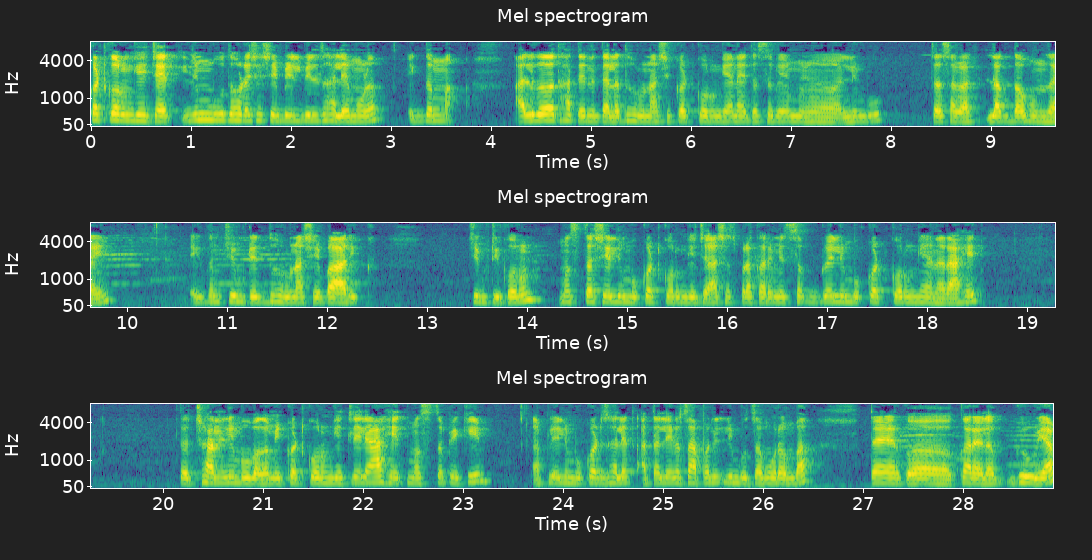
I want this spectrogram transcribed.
कट करून घ्यायचे आहेत. लिंबू थोडेसे असे बिलबिल झाल्यामुळं एकदम अलगद हाताने त्याला धरून असे कट करून घ्या नाही तर सगळे लिंबूचा सगळा लगदा होऊन जाईल एकदम चिमटीत धरून असे बारीक चिमटी करून मस्त असे लिंबू कट करून घ्यायचे. अशाच प्रकारे मी सगळे लिंबू कट करून घेणार आहेत. तर छान लिंबू बघा मी कट करून घेतलेले आहेत मस्तपैकी. आपले लिंबू कट झालेत. आता लगेच आपण लिंबूचा मुरंबा तयार क- करायला घेऊया.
